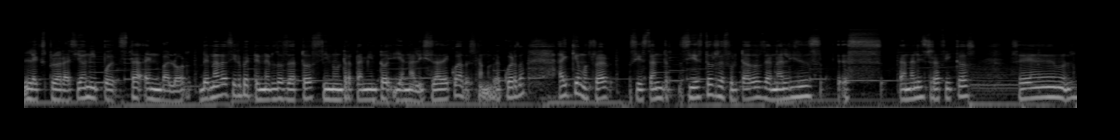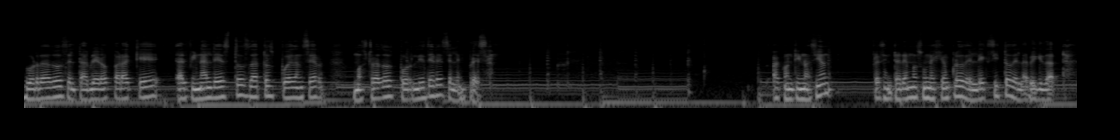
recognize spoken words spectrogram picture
La exploración y puesta en valor. De nada sirve tener los datos sin un tratamiento y análisis adecuado, ¿estamos de acuerdo? Hay que mostrar si, están, si estos resultados de análisis, análisis gráficos bordados del tablero para que al final de estos datos puedan ser mostrados por líderes de la empresa. A continuación, presentaremos un ejemplo del éxito de la Big Data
